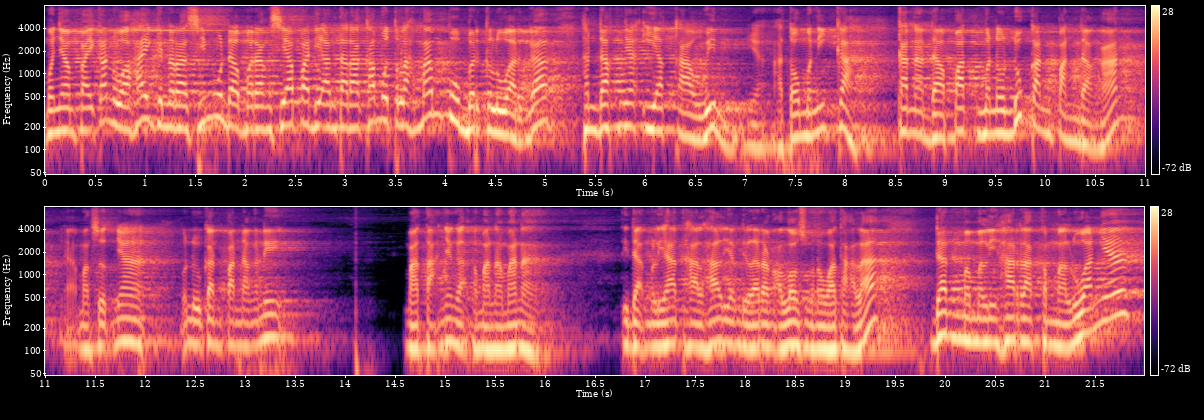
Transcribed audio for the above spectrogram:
menyampaikan wahai generasi muda barang siapa di antara kamu telah mampu berkeluarga hendaknya ia kawin ya atau menikah karena dapat menundukkan pandangan. Ya maksudnya menundukkan pandangan ini matanya nggak ke mana-mana. Tidak melihat hal-hal yang dilarang Allah Subhanahu Wa Taala dan memelihara kemaluannya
